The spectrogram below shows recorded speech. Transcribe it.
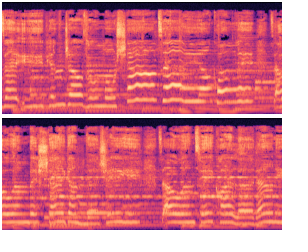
在一片叫做梦想的阳光里。早晚，被晒干的记忆，早晚，最快乐的你。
